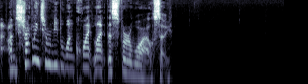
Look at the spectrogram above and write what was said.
I'm struggling to remember one quite like this for a while, Sue.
